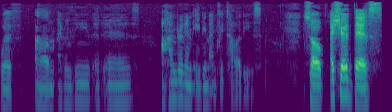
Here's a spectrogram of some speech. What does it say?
with, um, I believe it is 189 fatalities. So I shared this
